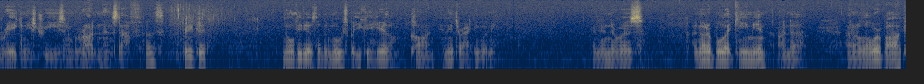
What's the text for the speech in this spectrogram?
raking these trees and grunting and stuff. It was pretty good. No videos of the moose, but you can hear them calling and interacting with me. And then there was another bull that came in on the on a lower bog.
